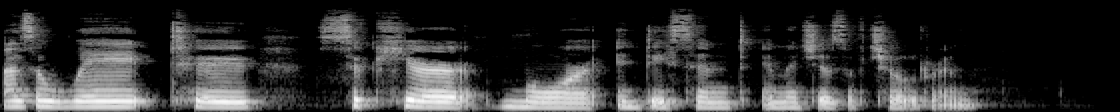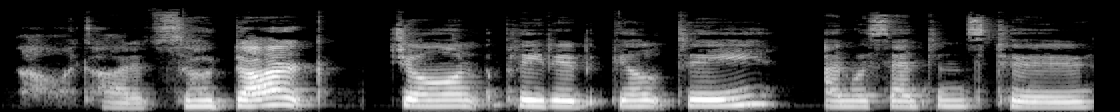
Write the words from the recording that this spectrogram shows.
as a way to secure more indecent images of children. Oh my god, it's so dark. John pleaded guilty and was sentenced to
